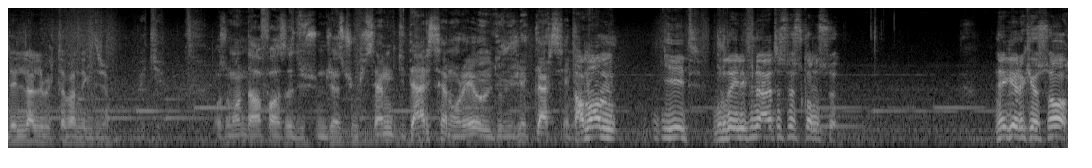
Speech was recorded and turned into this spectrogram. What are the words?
Delillerle birlikte ben de gideceğim. O zaman daha fazla düşüneceğiz. Çünkü sen gidersen oraya öldürecekler seni. Tamam Yiğit. Burada Elif'in hayatı söz konusu. Ne gerekiyorsa o.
